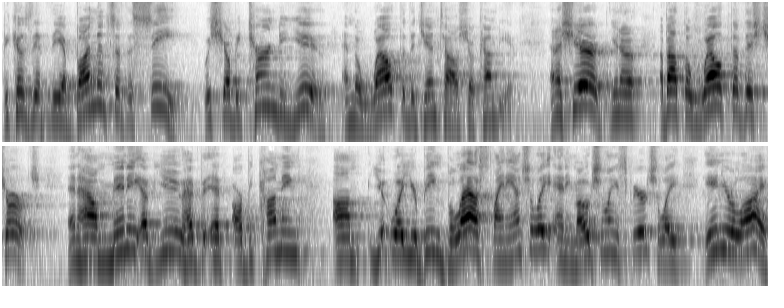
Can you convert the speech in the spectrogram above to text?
because of the abundance of the sea, which shall be turned to you, and the wealth of the Gentiles shall come to you. And I shared, you know, about the wealth of this church and how many of you have, have are becoming um, you, well, you're being blessed financially and emotionally and spiritually in your life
